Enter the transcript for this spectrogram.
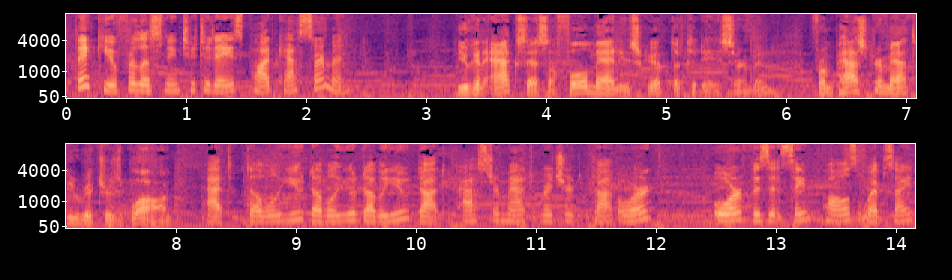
Thank you for listening to today's podcast sermon. You can access a full manuscript of today's sermon from Pastor Matthew Richards' blog at www.pastormattrichard.org or visit St. Paul's website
